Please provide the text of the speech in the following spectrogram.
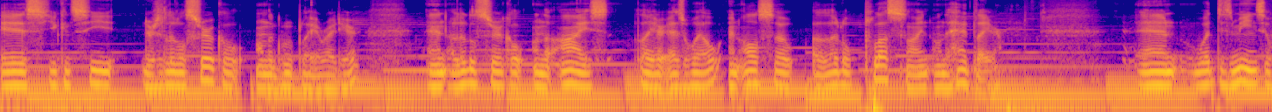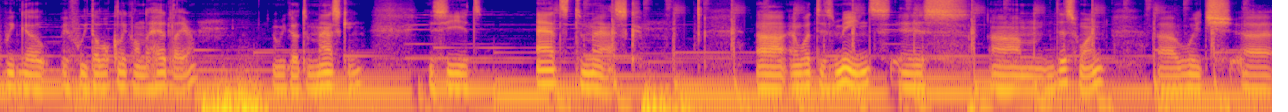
is you can see there's a little circle on the group layer right here and a little circle on the eyes layer as well and also a little plus sign on the head layer. And what this means if we go if we double click on the head layer and we go to masking you see it add to mask. Uh, and what this means is um, this one, uh, which uh,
